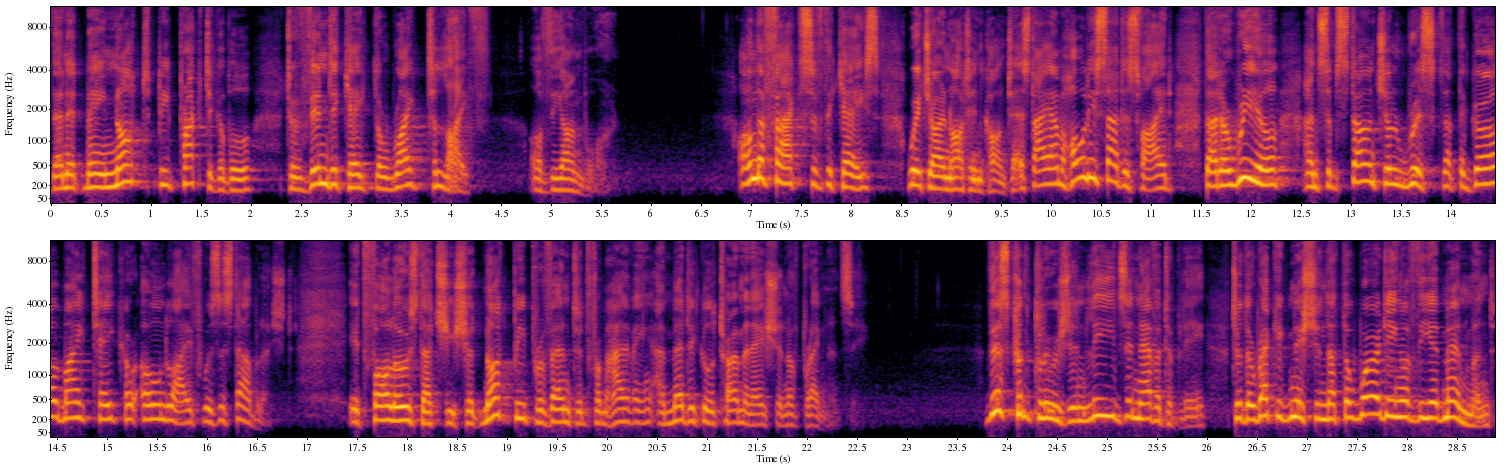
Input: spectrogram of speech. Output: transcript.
then it may not be practicable to vindicate the right to life of the unborn. On the facts of the case, which are not in contest, I am wholly satisfied that a real and substantial risk that the girl might take her own life was established. It follows that she should not be prevented from having a medical termination of pregnancy. This conclusion leads inevitably to the recognition that the wording of the amendment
